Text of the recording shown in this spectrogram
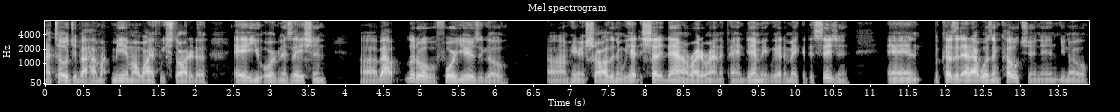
I told you about how my, me and my wife we started a AAU organization uh, about a little over four years ago um, here in Charlotte, and we had to shut it down right around the pandemic. We had to make a decision, and because of that, I wasn't coaching. And you know,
